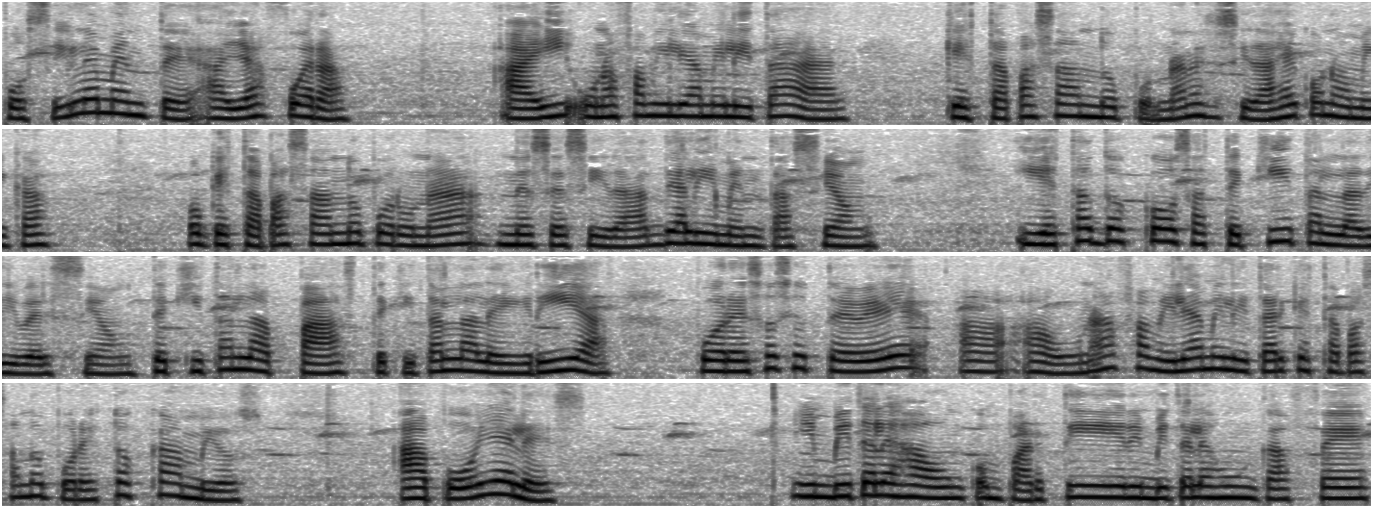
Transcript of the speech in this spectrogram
posiblemente allá afuera hay una familia militar que está pasando por una necesidad económica o que está pasando por una necesidad de alimentación. Y estas dos cosas te quitan la diversión, te quitan la paz, te quitan la alegría. Por eso si usted ve a, a una familia militar que está pasando por estos cambios, apóyeles, invíteles a un compartir, invíteles a un café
